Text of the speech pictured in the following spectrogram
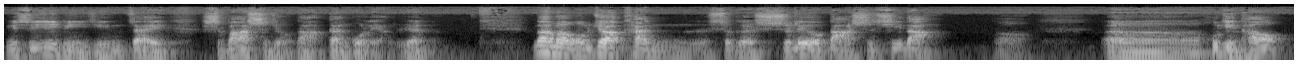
因为习近平已经在十八、十九大干过两任了，那么我们就要看这个十六大、十七大啊，呃，胡锦涛，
